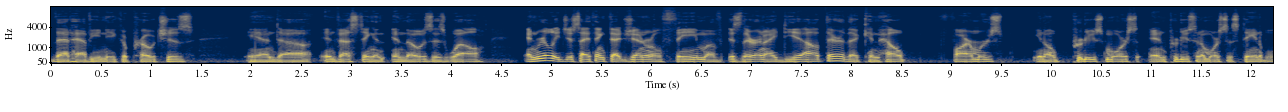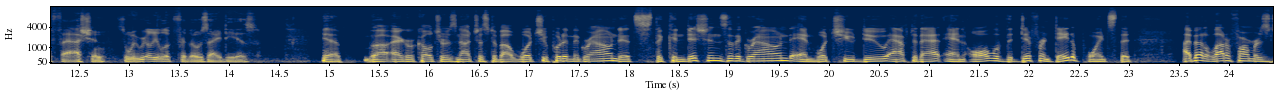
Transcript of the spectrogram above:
that have unique approaches and uh, investing in, in those as well. And really, just I think that general theme of is there an idea out there that can help farmers, you know, produce more and produce in a more sustainable fashion? So we really look for those ideas. Yeah, uh, agriculture is not just about what you put in the ground, it's the conditions of the ground and what you do after that, and all of the different data points that I bet a lot of farmers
